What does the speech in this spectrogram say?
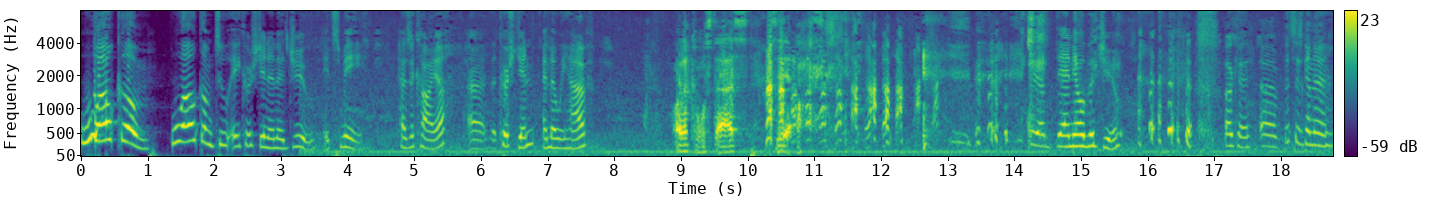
Welcome, welcome to a Christian and a Jew. It's me, Hezekiah, uh, the Christian, and then we have. Hola, ¿cómo estás? We have Daniel the Jew. okay, uh, this is gonna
